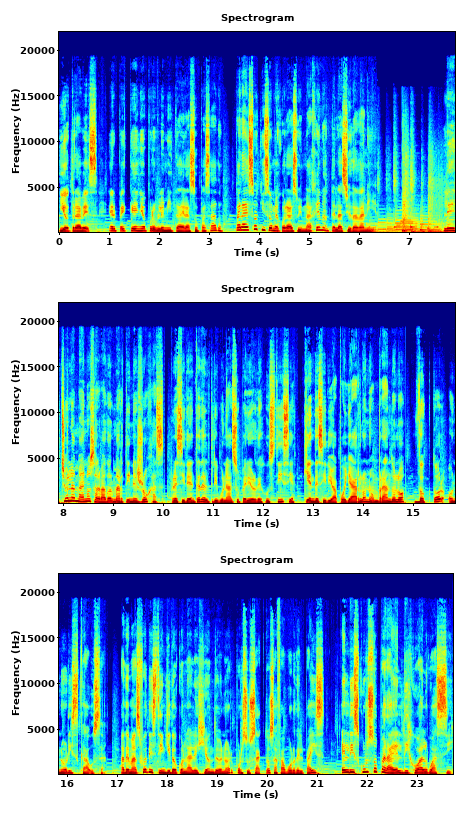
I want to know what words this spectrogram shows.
y otra vez, el pequeño problemita era su pasado. Para eso quiso mejorar su imagen ante la ciudadanía. Le echó la mano Salvador Martínez Rojas, presidente del Tribunal Superior de Justicia, quien decidió apoyarlo nombrándolo doctor honoris causa. Además fue distinguido con la Legión de Honor por sus actos a favor del país. El discurso para él dijo algo así.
